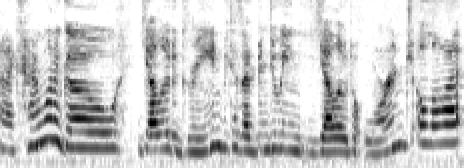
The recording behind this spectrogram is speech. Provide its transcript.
and I kind of want to go yellow to green because I've been doing yellow to orange a lot.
